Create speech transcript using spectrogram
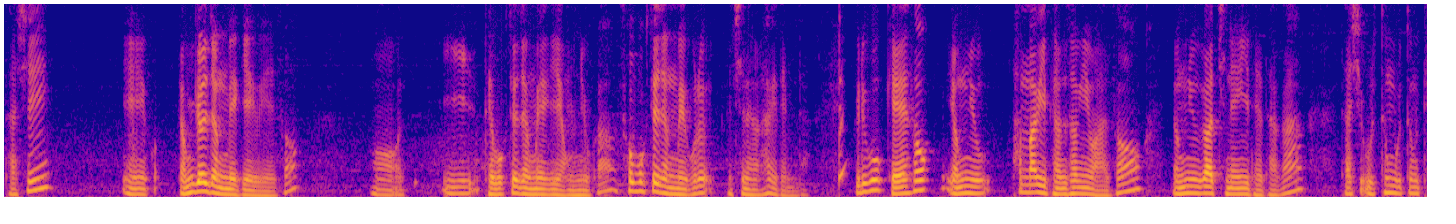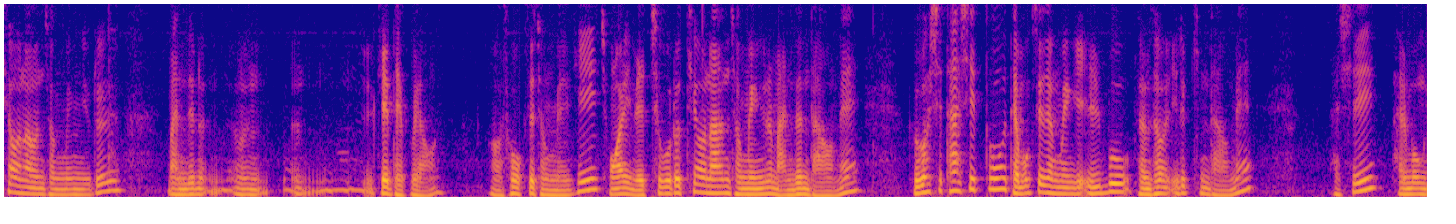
다시 연결 정맥에 의해서 어, 이 대복제 정맥의 역류가 소복제 정맥으로 진행을 하게 됩니다. 그리고 계속 역류 판막이 변성이 와서 역류가 진행이 되다가 다시 울퉁불퉁 튀어나온 정맥류를 만드는 이렇게 되고요. 어, 소복제 정맥이 종아리 내측으로 튀어나온 정맥류를 만든 다음에 그것이 다시 또 대복제 정맥의 일부 변성을 일으킨 다음에 다시 발목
